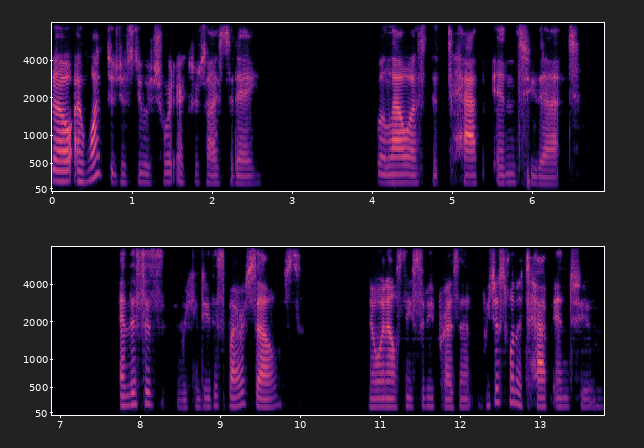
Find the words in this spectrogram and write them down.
So I want to just do a short exercise today to allow us to tap into that. And this is we can do this by ourselves. No one else needs to be present. We just want to tap into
